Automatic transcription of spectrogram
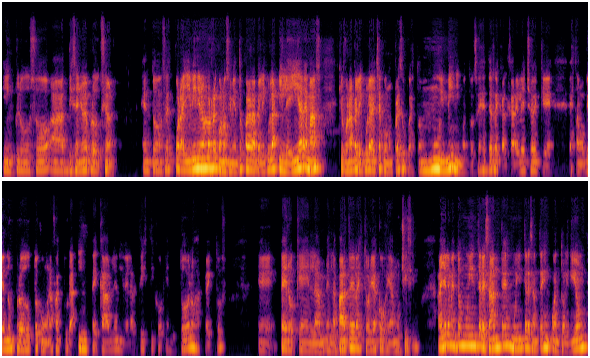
incluso a diseño de producción. Entonces, por allí vinieron los reconocimientos para la película y leí además que fue una película hecha con un presupuesto muy mínimo. Entonces, es de recalcar el hecho de que estamos viendo un producto con una factura impecable a nivel artístico en todos los aspectos, eh, pero que en la, en la parte de la historia cogea muchísimo. Hay elementos muy interesantes, muy interesantes en cuanto al guion,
